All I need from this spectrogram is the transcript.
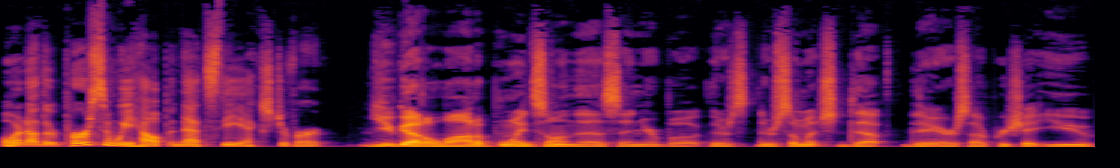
one other person we help, and that's the extrovert. You got a lot of points on this in your book. There's there's so much depth there, so I appreciate you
